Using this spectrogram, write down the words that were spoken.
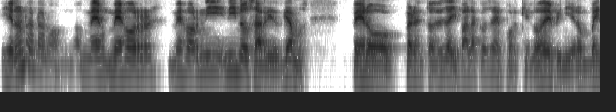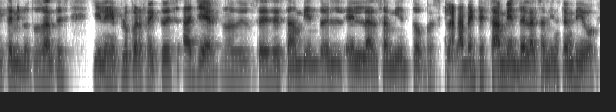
Dijeron, no, no, no, no mejor, mejor ni, ni nos arriesgamos. Pero, pero entonces ahí va la cosa de por qué lo definieron 20 minutos antes. Y el ejemplo perfecto es ayer, no sé si ustedes están viendo el, el lanzamiento, pues claramente están viendo el lanzamiento en vivo.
